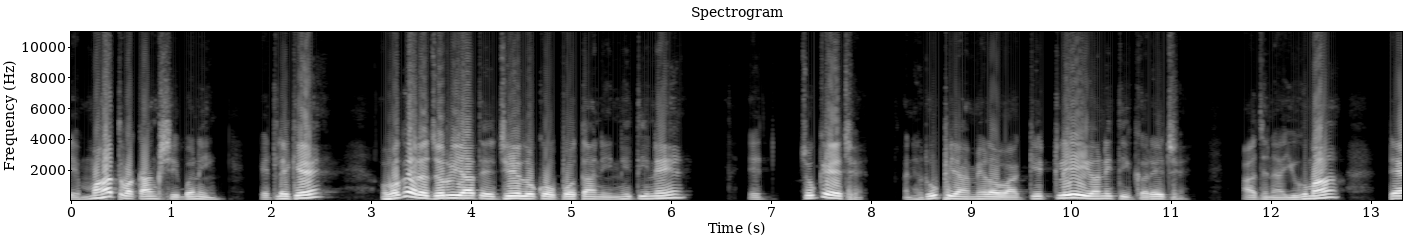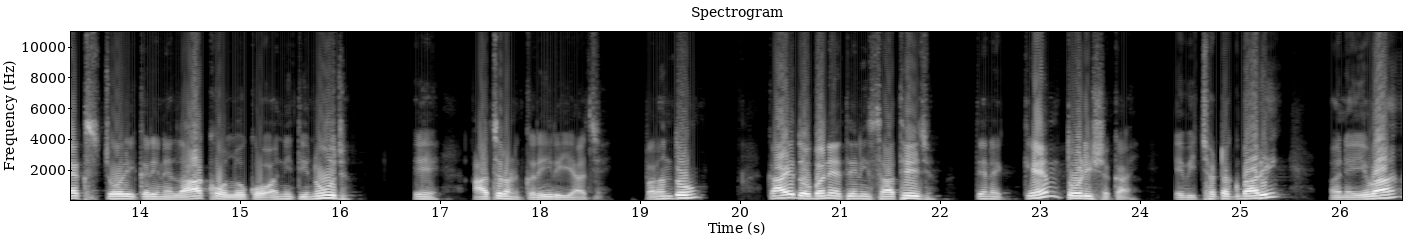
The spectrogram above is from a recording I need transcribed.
એ મહત્વાકાંક્ષી બની. એટલે કે વગર જરૂરિયાતે જે લોકો પોતાની નીતિને એ ચૂકે છે અને રૂપિયા મેળવવા કેટલી અનીતિ કરે છે, આજના યુગમાં ટેક્સ ચોરી કરીને લાખો લોકો અનીતિનું જ એ આચરણ કરી રહ્યા છે. પરંતુ કાયદો બને તેની સાથે જ તેને કેમ તોડી શકાય એવી છટકબારી અને એવા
